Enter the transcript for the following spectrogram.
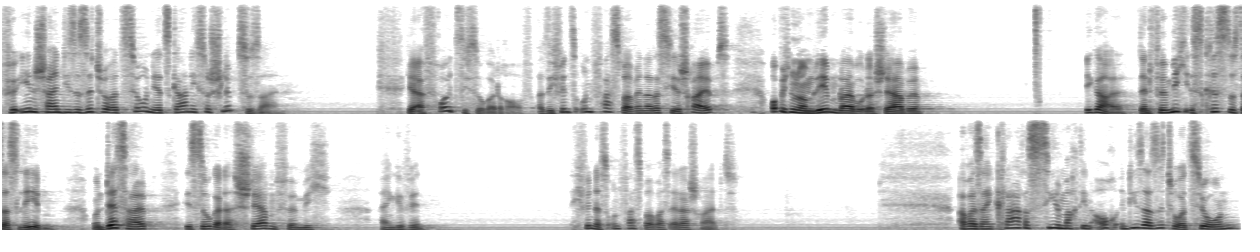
für ihn scheint diese Situation jetzt gar nicht so schlimm zu sein. Ja, er freut sich sogar drauf. Also ich finde es unfassbar, wenn er das hier schreibt. Ob ich nun am Leben bleibe oder sterbe, egal. Denn für mich ist Christus das Leben. Und deshalb ist sogar das Sterben für mich ein Gewinn. Ich finde das unfassbar, was er da schreibt. Aber sein klares Ziel macht ihn auch in dieser Situation,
